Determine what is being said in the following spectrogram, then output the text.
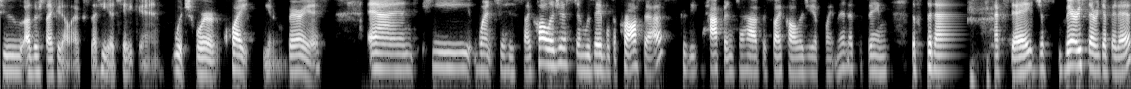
to other psychedelics that he had taken, which were quite you know various. And he went to his psychologist and was able to process because he happened to have a psychology appointment at the same the, the next day. It's just very serendipitous.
